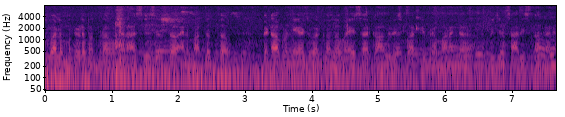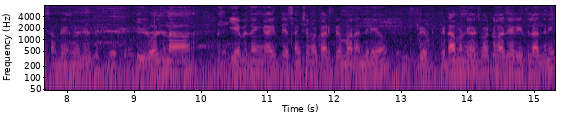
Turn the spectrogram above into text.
ఇవాళ ముద్రగడ పద్మనాభం గారి ఆశీస్సులతో ఆయన మద్దతుతో పిఠాపురం నియోజకవర్గంలో వైఎస్ఆర్ కాంగ్రెస్ పార్టీ బ్రహ్మాండంగా విజయం సాధిస్తాం కానీ సందేహమే లేదు. ఈ రోజున ఏ విధంగా అయితే సంక్షేమ కార్యక్రమాలు అందినాయో పిఠాపురం నియోజకవర్గంలో అదే రీతిలో అందినాయి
